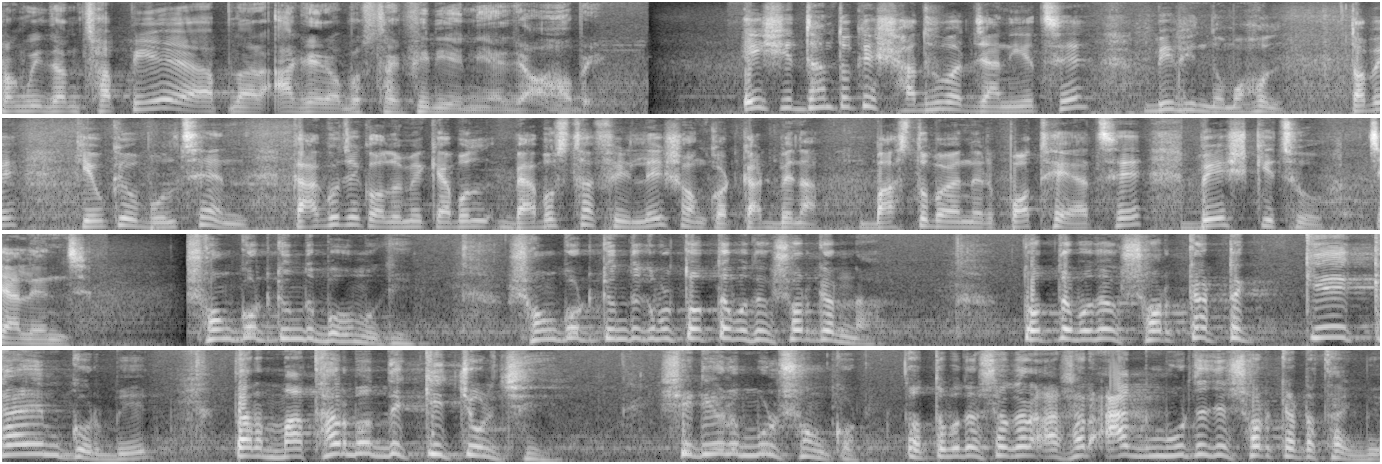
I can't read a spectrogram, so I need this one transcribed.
সংবিধান ছাপিয়ে আপনার আগের অবস্থায় ফিরিয়ে নিয়ে যাওয়া হবে। এই সিদ্ধান্তকে সাধুবাদ জানিয়েছে বিভিন্ন মহল। তবে কেউ কেউ বলছেন, কাগজে কলমে কেবল ব্যবস্থা ফিরলেই সংকট কাটবে না। বাস্তবায়নের পথে আছে বেশ কিছু চ্যালেঞ্জ। সংকট কিন্তু বহুমুখী। সংকট কিন্তু কেবল তত্ত্বাবধায়ক সরকার না। তত্ত্বাবধায়ক সরকারটা কে কায়েম করবে, তার মাথার মধ্যে কি চলছে, সেটি হলো মূল সংকট। তত্ত্বাবধায়ক সরকার আসার আগ মুহূর্তে যে সরকারটা থাকবে,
